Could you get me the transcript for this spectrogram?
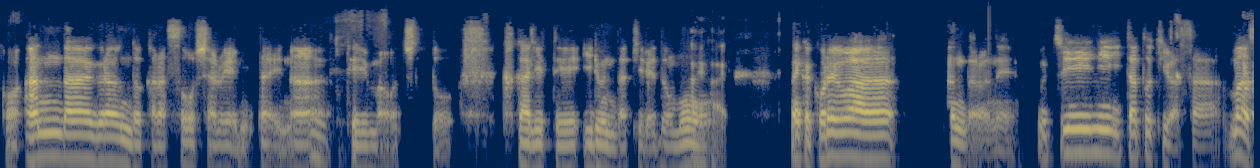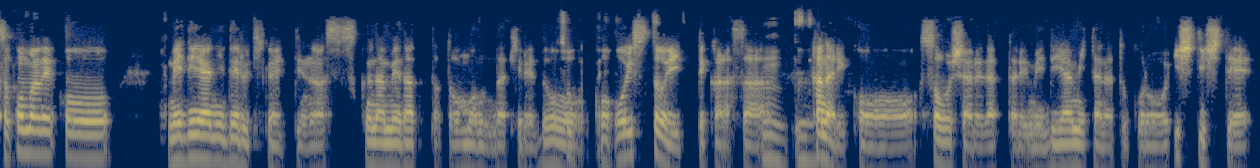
こうアンダーグラウンドからソーシャルへみたいなテーマをちょっと掲げているんだけれども、はいはい、なんかこれは、なんだろうね、うちにいた時はさ、まあそこまでこう、メディアに出る機会っていうのは少なめだったと思うんだけれど、ね、こうオイストへ行ってからさ、うんうん、かなりこうソーシャルだったりメディアみたいなところを意識して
